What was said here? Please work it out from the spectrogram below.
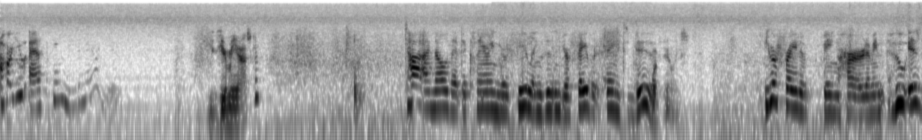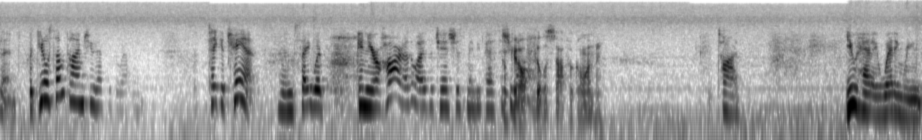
Are you asking me to marry you? You hear me asking? Todd, I know that declaring your feelings isn't your favorite thing to do. What feelings? You're afraid of being hurt. I mean, who isn't? But you know, sometimes you have to go out and take a chance and say what's in your heart. Otherwise, the chance just maybe passes Don't you get all philosophical on me. Todd, you had a wedding ring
